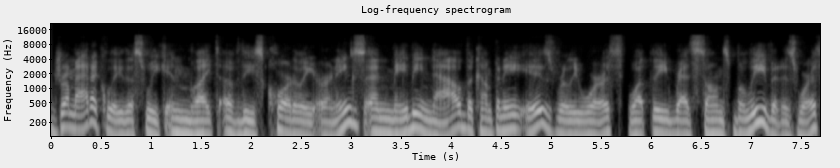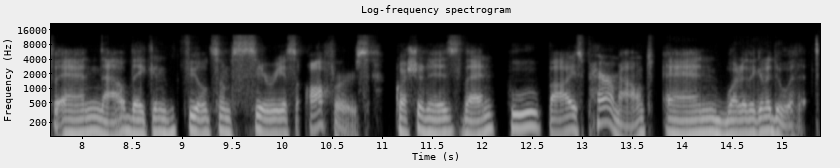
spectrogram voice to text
dramatically this week in light of these quarterly earnings. And maybe now the company is really worth what the Redstones believe it is worth. And now they can field some serious offers. Question is then who buys Paramount and what are they going to do with it?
